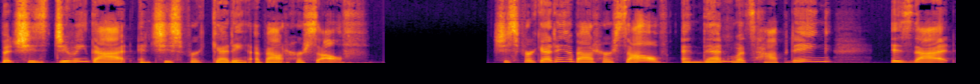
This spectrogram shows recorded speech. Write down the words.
But she's doing that and she's forgetting about herself. She's forgetting about herself. And then what's happening is that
